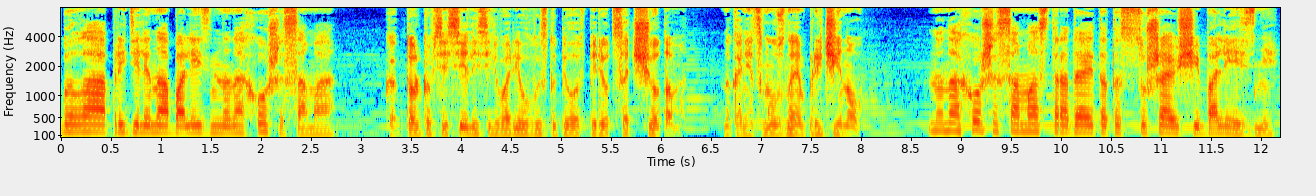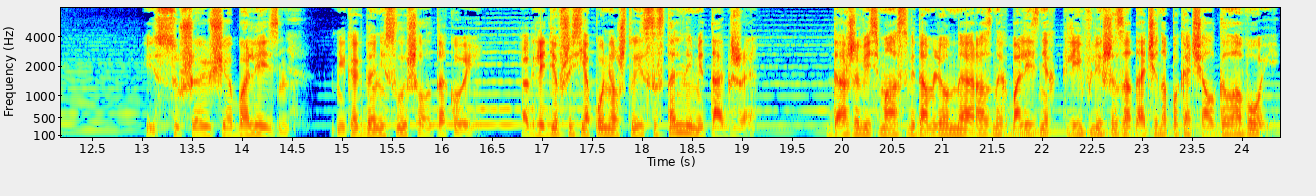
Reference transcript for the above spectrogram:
Была определена болезнь на Нахоши сама. Как только все сели, Сильварил выступила вперед с отчетом. Наконец мы узнаем причину. Но Нахоши сама страдает от иссушающей болезни. Иссушающая болезнь. Никогда не слышала такой. Оглядевшись, я понял, что и с остальными так же. Даже весьма осведомленный о разных болезнях Клифф лишь озадаченно покачал головой.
